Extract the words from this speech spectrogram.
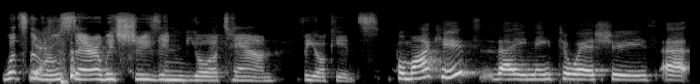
What's the yeah. rule, Sarah, with shoes in your town? For your kids? For my kids, they need to wear shoes at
